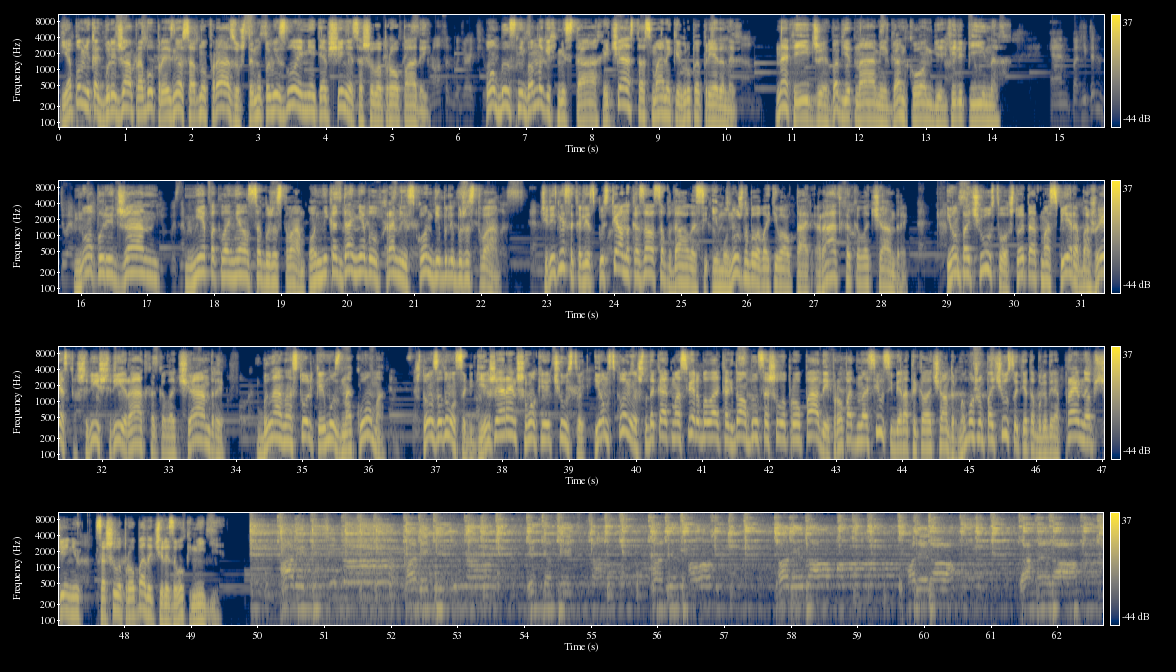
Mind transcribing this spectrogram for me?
Я помню, как Буриджан Прабу произнес одну фразу, что ему повезло иметь общение со Шила Прабхупадой. Он был с ним во многих местах и часто с маленькой группой преданных. На Фиджи, во Вьетнаме, Гонконге, Филиппинах. Но Буриджан не поклонялся божествам. Он никогда не был в храме Искон, где были божества. Через несколько лет спустя он оказался в Далласе, ему нужно было войти в алтарь Радха Калачандры. И он почувствовал, что эта атмосфера божеств Шри-Шри Радха Калачандры была настолько ему знакома, что он задумался, где же я раньше мог ее чувствовать. И он вспомнил, что такая атмосфера была, когда он был со Шила Прабхупадой, и Прабхупада носил себе Радха Калачандру. Мы можем почувствовать это благодаря правильному общению со Шила Прабхупадой через его книги. Hare Rama, Hare Rama, Rama Rama.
